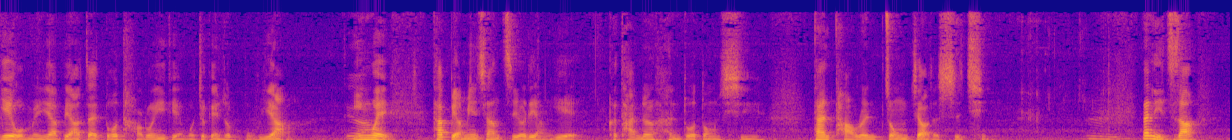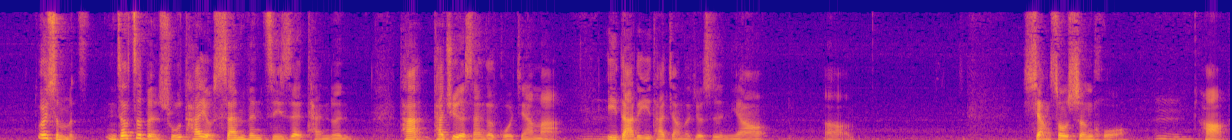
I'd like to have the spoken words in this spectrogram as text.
页，我们要不要再多讨论一点？我就跟你说不要，因为它表面上只有两页，可谈论很多东西，但讨论宗教的事情。嗯，那你知道为什么？你知道这本书，它有三分之一是在谈论他他去了三个国家嘛？意大利，他讲的就是你要啊、呃、享受生活。嗯，好，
